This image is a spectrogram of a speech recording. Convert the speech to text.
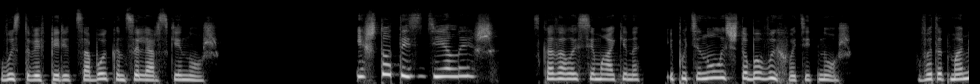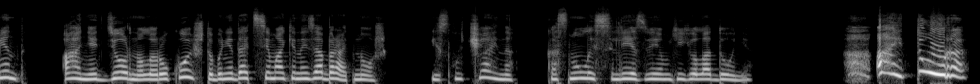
выставив перед собой канцелярский нож. «И что ты сделаешь?» — сказала Симакина и потянулась, чтобы выхватить нож. В этот момент Аня дернула рукой, чтобы не дать Симакиной забрать нож, и случайно коснулась лезвием ее ладони. «Ай, дура!»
